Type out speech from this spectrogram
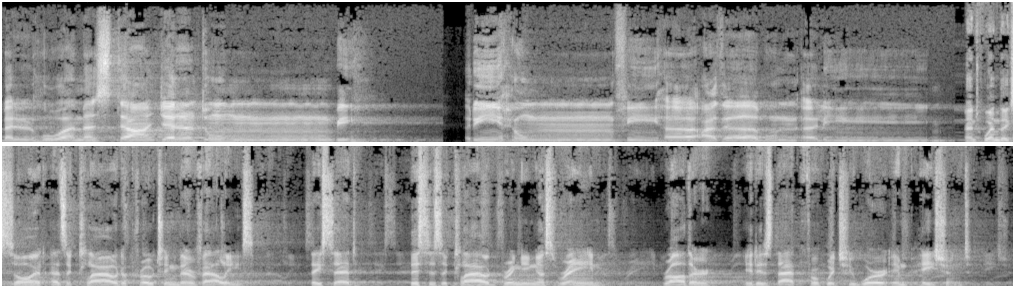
بل هو ما استعجلتم به ريح فيها عذاب أليم And when they saw it as a cloud approaching their valleys, they said, This is a cloud bringing us rain. Rather, it is that for which you were impatient,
